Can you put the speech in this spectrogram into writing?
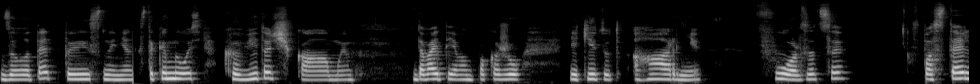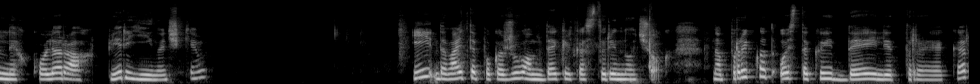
золоте тиснення з такими ось квіточками. Давайте я вам покажу, які тут гарні форзаци в пастельних кольорах пір'їночки. І давайте покажу вам декілька сторіночок. Наприклад, ось такий дейлі трекер.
